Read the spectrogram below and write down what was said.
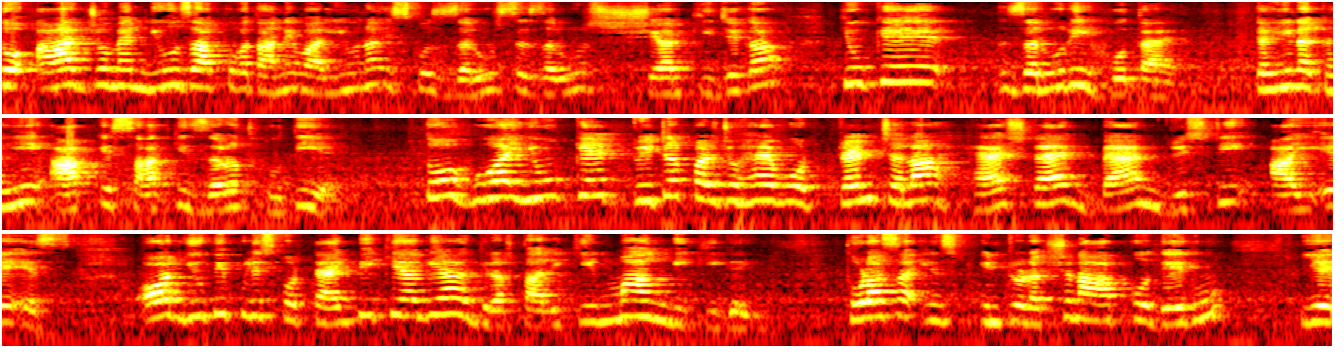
तो आज जो मैं न्यूज़ आपको बताने वाली हूँ ना, इसको ज़रूर से ज़रूर शेयर कीजिएगा, क्योंकि ज़रूरी होता है। कहीं ना कहीं आपके साथ की ज़रूरत होती है। तो हुआ यूँ के ट्विटर पर जो है वो ट्रेंड चला हैश टैग बैन दृष्टि आई और यूपी पुलिस को टैग भी किया गया, गिरफ्तारी की मांग भी की गई। थोड़ा सा इंट्रोडक्शन आपको दे दूँ। ये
